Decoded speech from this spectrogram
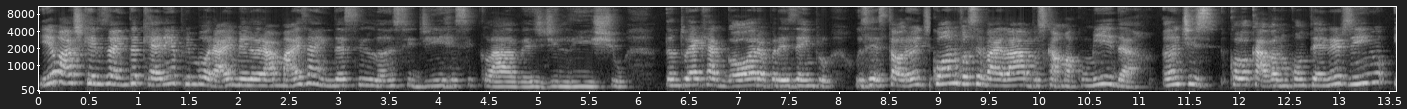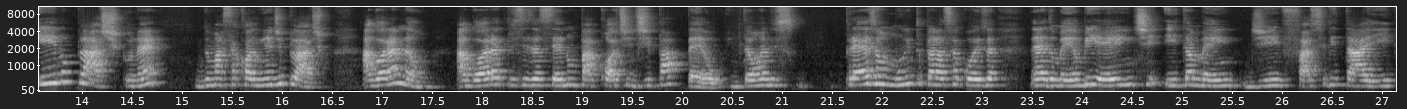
e eu acho que eles ainda querem aprimorar e melhorar mais ainda esse lance de recicláveis, de lixo, tanto é que agora, por exemplo, os restaurantes, quando você vai lá buscar uma comida, antes colocava no containerzinho e no plástico, né? numa sacolinha de plástico. Agora não, agora precisa ser num pacote de papel. Então eles prezam muito pela essa coisa né, do meio ambiente e também de facilitar aí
